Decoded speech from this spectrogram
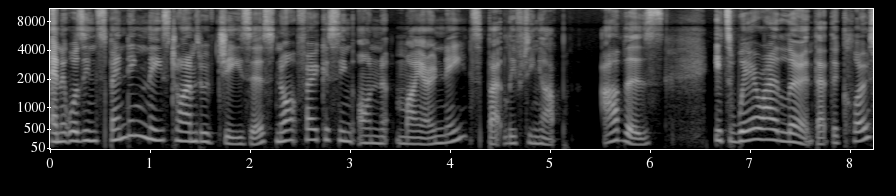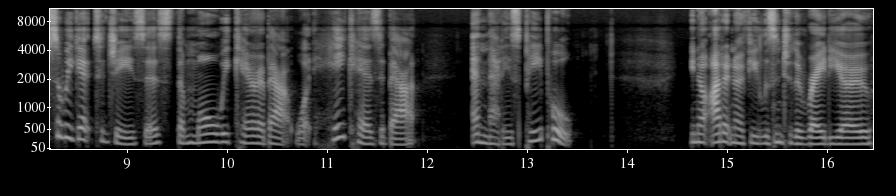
And it was in spending these times with Jesus, not focusing on my own needs, but lifting up others, it's where I learned that the closer we get to Jesus, the more we care about what he cares about, and that is people you know, I don't know if you listen to the radio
